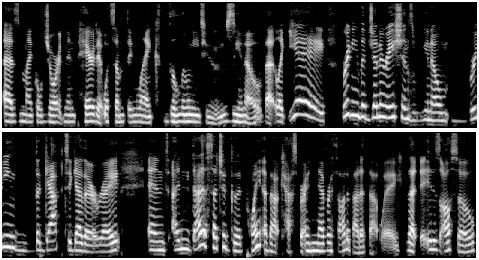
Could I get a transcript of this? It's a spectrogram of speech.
as michael jordan and paired it with something like the looney tunes you know that like yay bringing the generations you know bringing the gap together right? And I, that is such a good point about casper. I never thought about it that way that it is also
